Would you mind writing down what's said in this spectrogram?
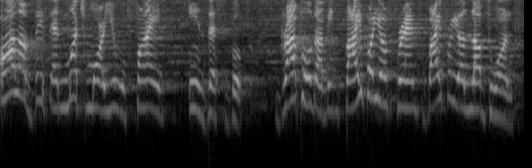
All of this and much more you will find in this book. Grab hold of it, buy for your friends, buy for your loved ones.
